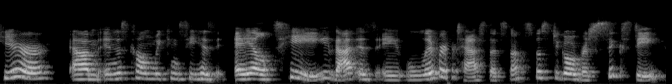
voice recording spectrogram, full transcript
here um, in this column, we can see his ALT. That is a liver test that's not supposed to go over 60.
